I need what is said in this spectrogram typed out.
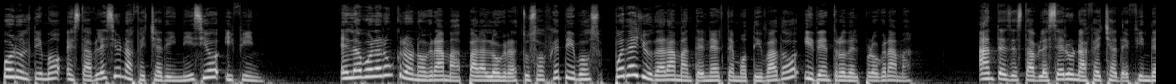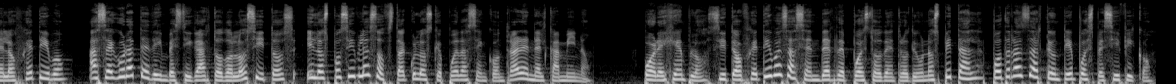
Por último, establece una fecha de inicio y fin. Elaborar un cronograma para lograr tus objetivos puede ayudar a mantenerte motivado y dentro del programa. Antes de establecer una fecha de fin del objetivo, asegúrate de investigar todos los hitos y los posibles obstáculos que puedas encontrar en el camino. Por ejemplo, si tu objetivo es ascender de puesto dentro de un hospital, podrás darte un tiempo específico.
